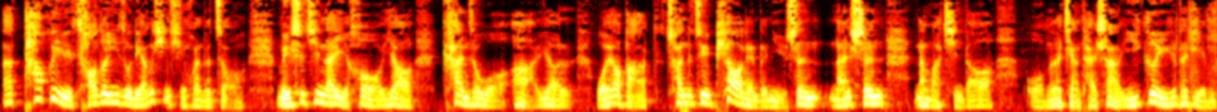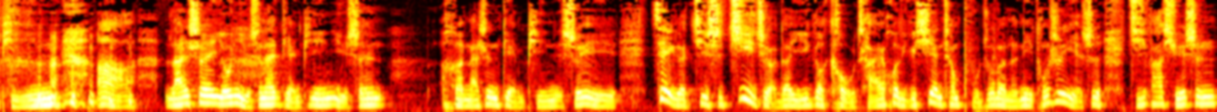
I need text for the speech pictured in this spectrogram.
啊，他会朝着一种良性循环的走。每次进来以后要。要看着我啊！要我要把穿的最漂亮的女生、男生，那么请到我们的讲台上，一个一个的点评啊。男生由女生来点评，女生。和男生点评，所以这个既是记者的一个口才或者一个现场捕捉的能力，同时也是激发学生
